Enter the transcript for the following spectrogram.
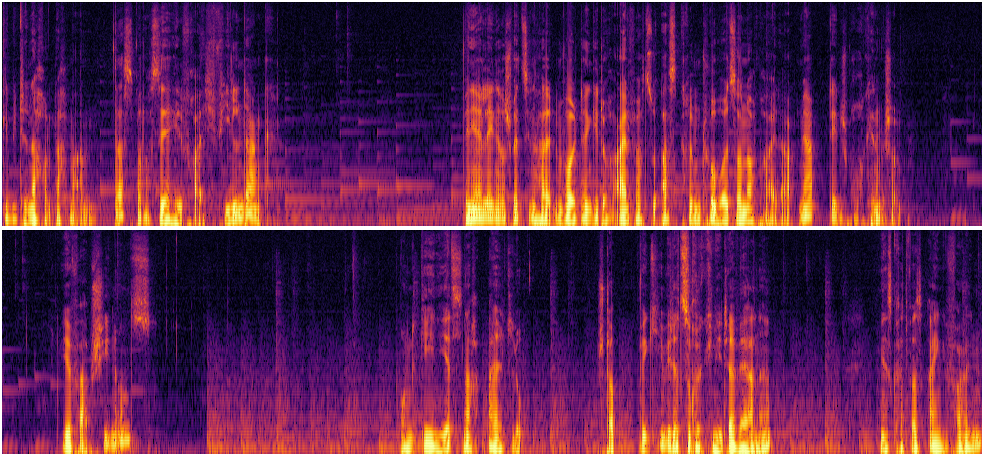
Gebiete nach und nach mal an. Das war doch sehr hilfreich. Vielen Dank. Wenn ihr ein längeres Schwätzchen halten wollt, dann geht doch einfach zu Askrim Turbolzon noch breiter. Ja, den Spruch kennen wir schon. Wir verabschieden uns. Und gehen jetzt nach Altlo... Stopp. Wir gehen wieder zurück in die Taverne. Mir ist gerade was eingefallen.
